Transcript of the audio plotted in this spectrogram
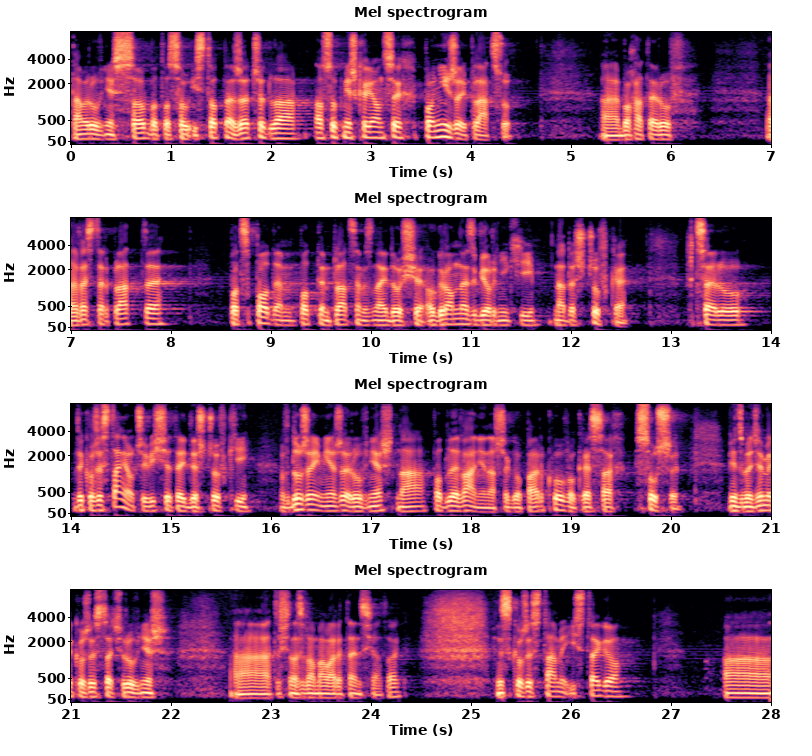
tam również są, bo to są istotne rzeczy dla osób mieszkających poniżej placu, e, bohaterów Westerplatte. Pod spodem, pod tym placem znajdą się ogromne zbiorniki na deszczówkę w celu wykorzystania oczywiście tej deszczówki w dużej mierze również na podlewanie naszego parku w okresach suszy. Więc będziemy korzystać również, a, to się nazywa mała retencja, tak? Więc korzystamy i z tego. A,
